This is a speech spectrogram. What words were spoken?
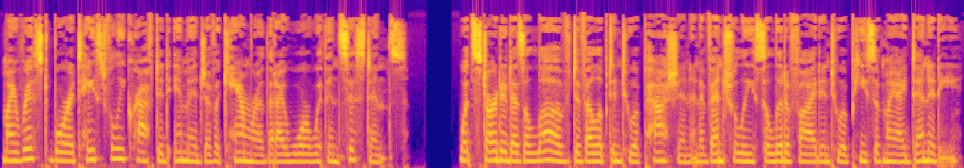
my wrist bore a tastefully crafted image of a camera that I wore with insistence. What started as a love developed into a passion and eventually solidified into a piece of my identity,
